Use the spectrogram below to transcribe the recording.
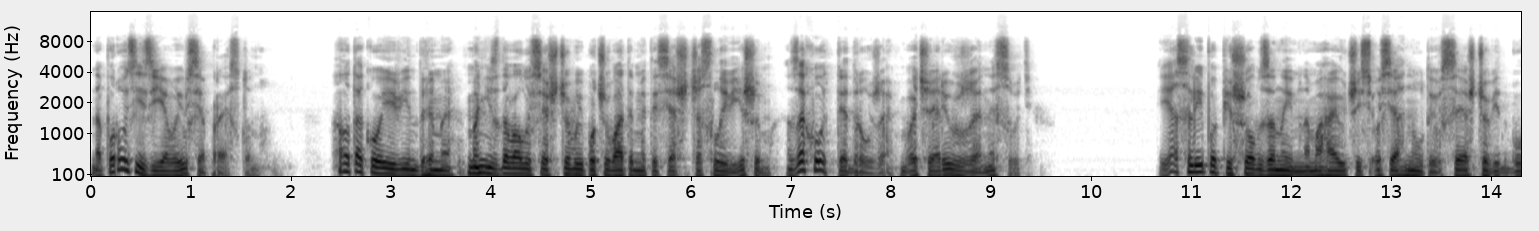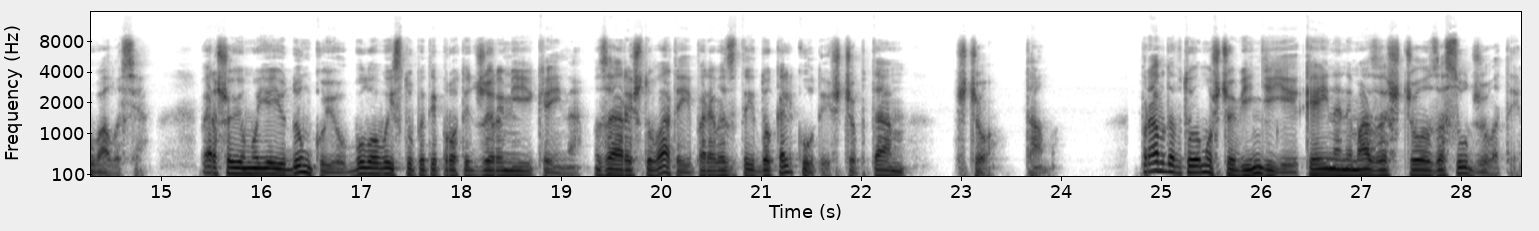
На порозі з'явився Престон. Отакої Віндгеме, мені здавалося, що ви почуватиметеся щасливішим. Заходьте, друже, вечерю вже несуть. Я сліпо пішов за ним, намагаючись осягнути все, що відбувалося. Першою моєю думкою було виступити проти Джеремії Кейна, заарештувати і перевезти до Калькути, щоб там. Що там. Правда в тому, що в Індії Кейна нема за що засуджувати.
